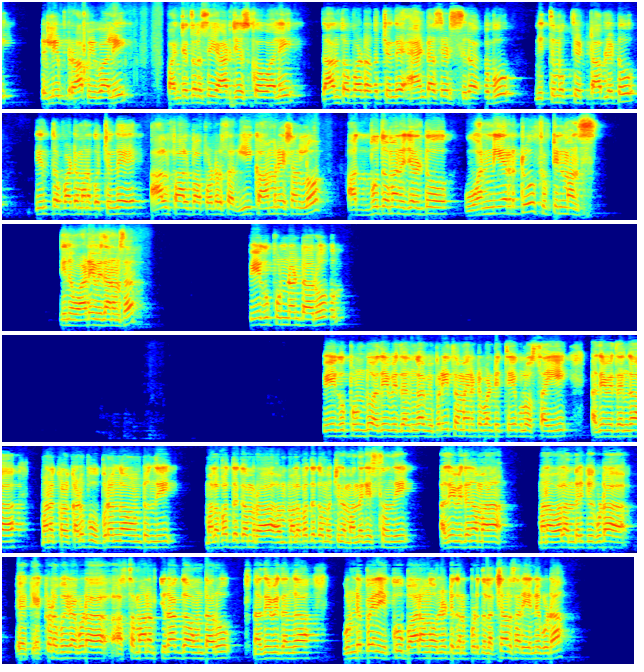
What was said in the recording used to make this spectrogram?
relief drop ఇవ్వాలి. పంచతులసి యాడ్ చేసుకోవాలి. దాంతో పాటు వచ్చింది యాంటాసిడ్ సిరపు నిత్యముక్తి టాబ్లెట్. దీంతో పాటు మనకు వచ్చింది ఆల్ఫా ఆల్ఫా పౌడర్ సార్. ఈ కాంబినేషన్లో అద్భుతమైన result one year to fifteen months దీన్ని వాడే విధానం సార్? పేగు పుండు అంటారు. పేగు పుండు అదే విధంగా విపరీతమైనటువంటి తేపులు వస్తాయి. అదే విధంగా మన కడుపు ఉబ్బరంగా ఉంటుంది. మలబద్ధకం రా మలబద్ధకం వచ్చింది మందగిస్తుంది. అదే విధంగా మన మన వాళ్ళందరికీ కూడా ఎక్కడ పోయినా కూడా అస్తమానం చిరాగ్గా ఉంటారు. అదేవిధంగా గుండె పైన ఎక్కువ భారంగా ఉన్నట్టు కనపడుతున్న లక్షణాలు సరే అన్నీ కూడా.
